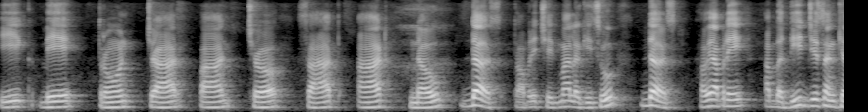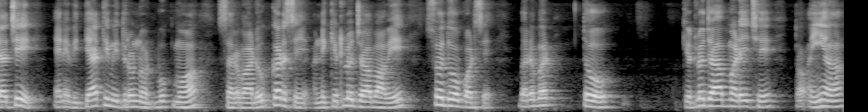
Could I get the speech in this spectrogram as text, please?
એક, બે, ત્રણ, ચાર, પાંચ, છ, સાત આઠ, નવ, દસ. તો આપણે છેદમાં લખીશું દસ. હવે આપણે આ બધી જ જે સંખ્યા છે, એને વિદ્યાર્થી મિત્રો નોટબુકમાં સરવાળો કરશે અને કેટલો જવાબ આવે શોધવો પડશે. બરાબર? તો કેટલો જવાબ મળે છે? તો અહીંયા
